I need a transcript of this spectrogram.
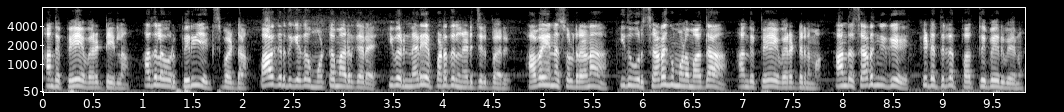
அந்த பேயை விரட்டிடலாம். அதுல ஒரு பெரிய எக்ஸ்பர்ட்டா பாக்குறதுக்கு ஏதோ மொட்டமா இருக்காரு. இவர் நிறைய படத்துல நடிச்சிருப்பாரு. அவன் என்ன சொல்றானா இது ஒரு சடங்கு மூலமா தான் அந்த பேயை விரட்டணுமா? அந்த சடங்குக்கு கிட்டத்தட்ட பத்து பேர் வேணும்.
